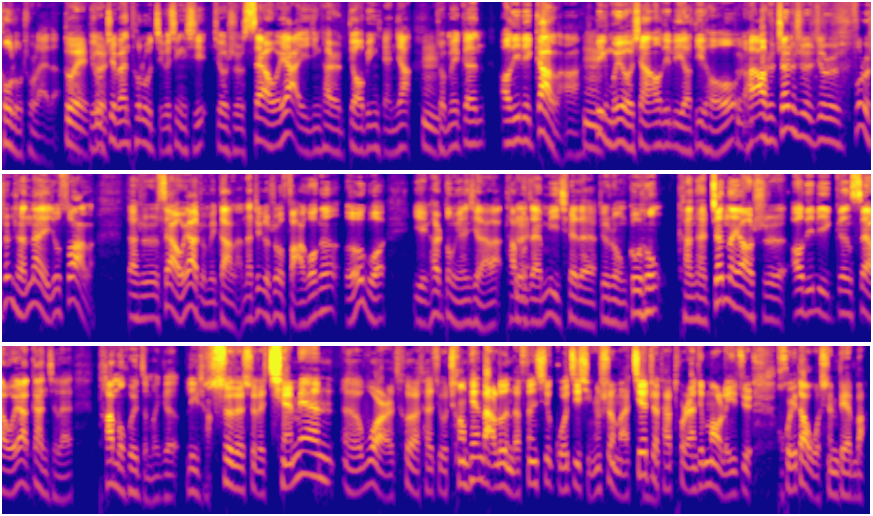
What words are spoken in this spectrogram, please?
透露出来的。对对比如这边透露几个信息，就是塞尔维亚已经开始调兵遣将，嗯准备跟奥地利干了啊，嗯并没有向奥地利要低头。然后要是真是就是俯首称臣，那也就算了。但是塞尔维亚准备干了，那这个时候法国跟俄国也开始动员起来了，他们在密切的这种沟通，看看真的要是奥地利跟塞尔维亚干起来，他们会怎么一个立场？是的，是的。前面呃，沃尔特他就长篇大论的分析国际形势嘛，接着他突然就冒了一句：“回到我身边吧。”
